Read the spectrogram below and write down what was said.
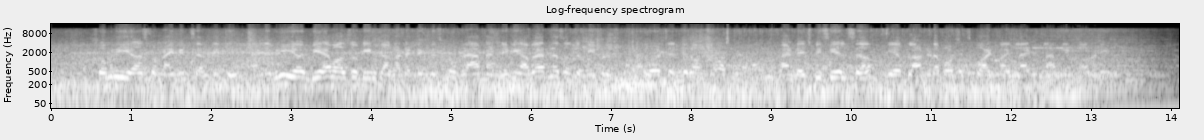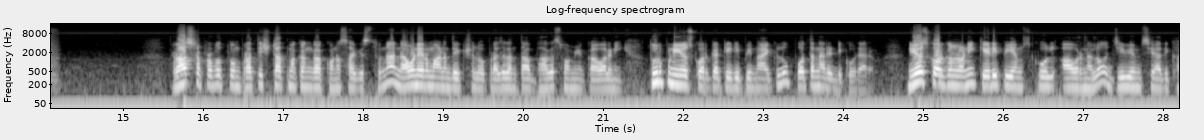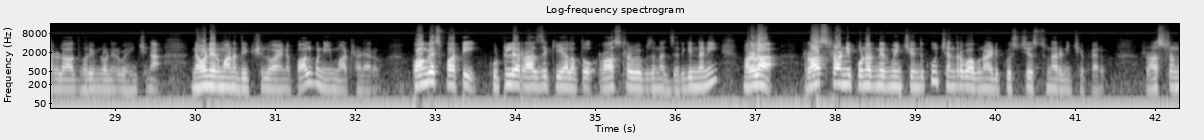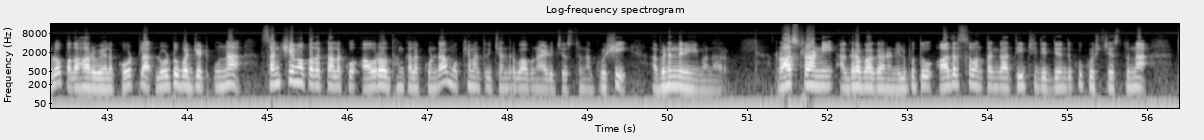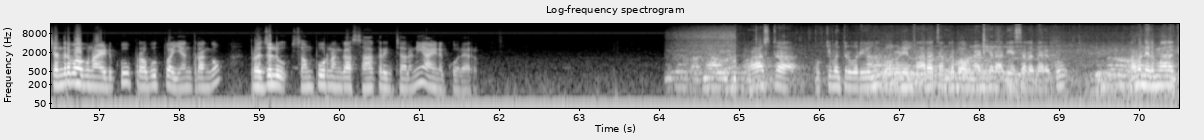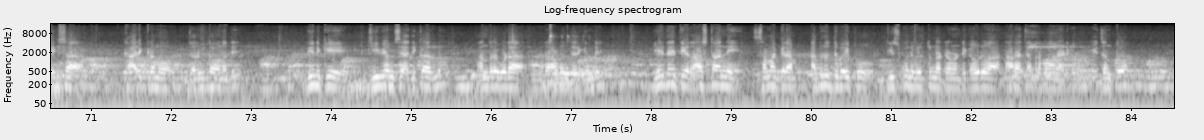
so many years from nineteen seventy two and every year we have also been conducting this programme and making awareness of the people towards environment and HPCL sir we planted about six point five lakh family already రాష్ట్ర ప్రభుత్వం ప్రతిష్టాత్మకంగా కొనసాగిస్తున్న నవనిర్మాణ దీక్షలో ప్రజలంతా భాగస్వామ్యం కావాలని తూర్పు నియోజకవర్గ టీడీపీ నాయకులు పోతన్నారెడ్డి కోరారు. నియోజకవర్గంలోని కేడీపీఎం స్కూల్ ఆవరణలో జీవీఎంసీ అధికారుల ఆధ్వర్యంలో నిర్వహించిన నవనిర్మాణ దీక్షలో ఆయన పాల్గొని మాట్లాడారు. కాంగ్రెస్ పార్టీ కుటిల రాజకీయాలతో రాష్ట్ర విభజన జరిగిందని మరలా రాష్ట్రాన్ని పునర్నిర్మించేందుకు చంద్రబాబు నాయుడు కృషి చేస్తున్నారని చెప్పారు. రాష్ట్రంలో పదహారు వేల కోట్ల లోటు బడ్జెట్ ఉన్న సంక్షేమ పథకాలకు అవరోధం కలగకుండా ముఖ్యమంత్రి చంద్రబాబు నాయుడు చేస్తున్న కృషి అభినందనీయమన్నారు. రాష్ట్రాన్ని అగ్రభాగాన నిలుపుతూ ఆదర్శవంతంగా తీర్చిదిద్దేందుకు కృషి చేస్తున్న చంద్రబాబు నాయుడుకు ప్రభుత్వ యంత్రాంగం ప్రజలు సంపూర్ణంగా సహకరించాలని ఆయన కోరారు. రాష్ట్ర ముఖ్యమంత్రి వర్యులు గౌరవనీయులు నారా చంద్రబాబు నాయుడు గారి ఆదేశాల మేరకు నవనిర్మాణ దీక్ష కార్యక్రమం జరుగుతూ ఉన్నది. దీనికి జీవీఎంసీ అధికారులు అందరూ కూడా రావడం జరిగింది. ఏదైతే రాష్ట్రాన్ని సమగ్ర అభివృద్ధి వైపు తీసుకుని వెళ్తున్నటువంటి గౌరవ నారా చంద్రబాబు నాయుడు గారు విజన్తో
